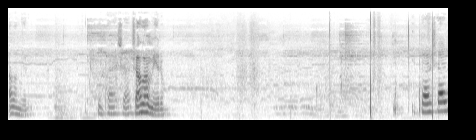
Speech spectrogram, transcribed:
alamıyorum. Hiper şarj alamıyorum. Hiper şarj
